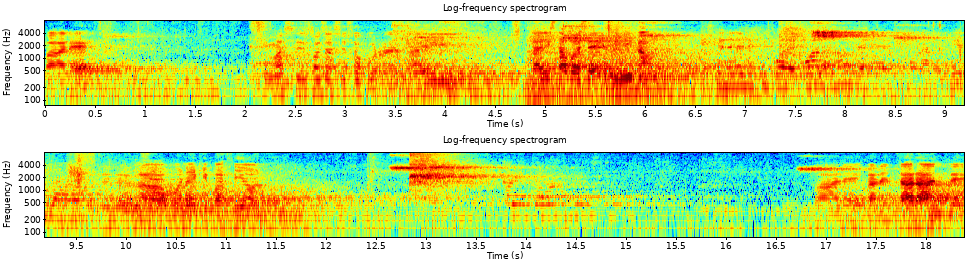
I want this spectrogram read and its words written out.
Vale. ¿Qué más cosas se os ocurren? Ahí, la lista puede ser infinita. Tener el equipo adecuado, ¿no? Tener una. Tener la buena equipación. Calentar antes.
